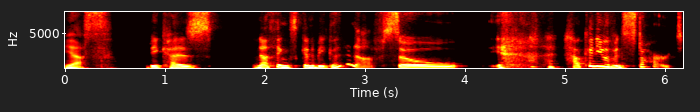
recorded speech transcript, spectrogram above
Yes. because nothing's going to be good enough. So, how can you even start?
